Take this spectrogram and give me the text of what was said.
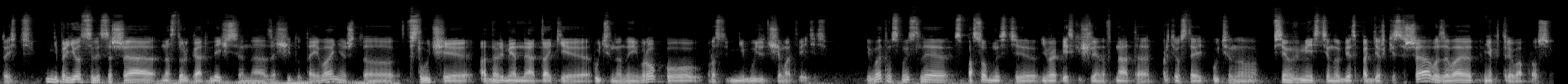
То есть не придется ли США настолько отвлечься на защиту Тайваня, что в случае одновременной атаки Путина на Европу просто не будет чем ответить? И в этом смысле способности европейских членов НАТО противостоять Путину всем вместе, но без поддержки США, вызывают некоторые вопросы.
